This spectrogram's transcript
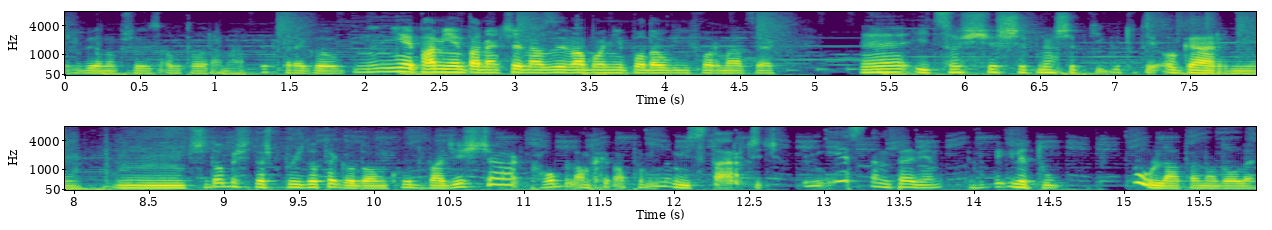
zrobioną przez autora mapy, którego no, nie pamiętam jak się nazywa, bo nie podał w informacjach. E, I coś się szyb na szybkiego tutaj ogarnie. Mm, przydałby się też pójść do tego domku. 20 koblam chyba powinno mi starczyć, ale nie jestem pewien. Ile tu, tu lata na dole?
